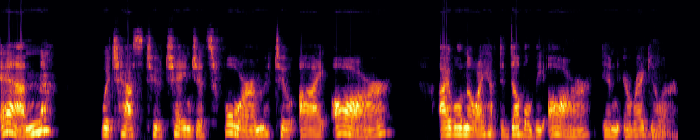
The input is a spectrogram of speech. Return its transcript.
in which has to change its form to ir i will know i have to double the r in irregular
